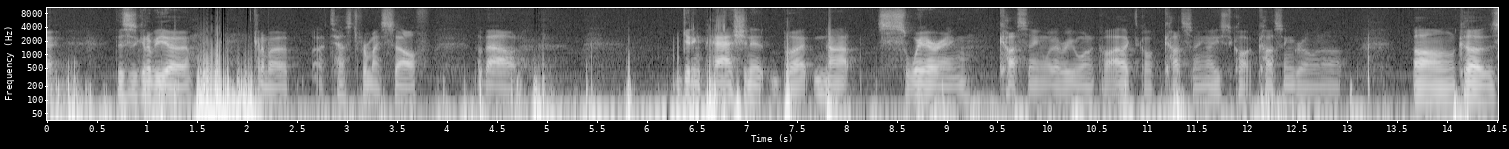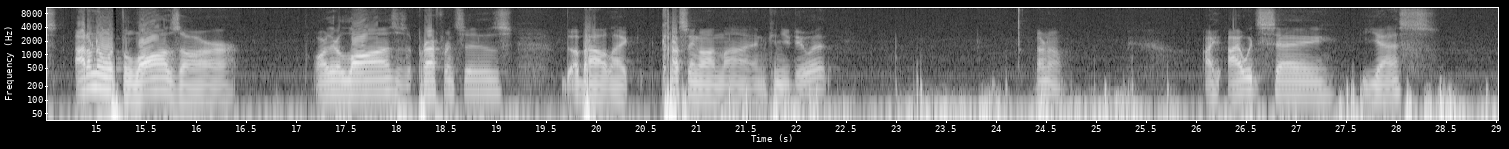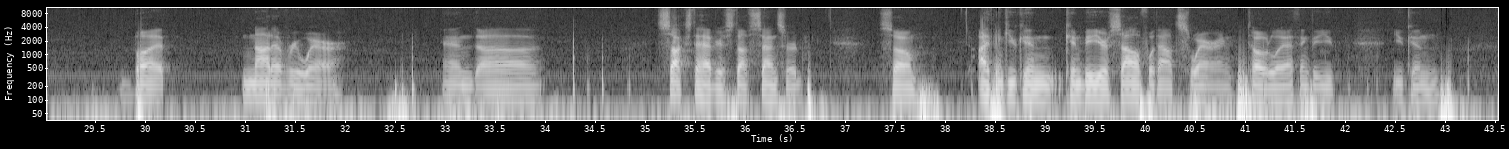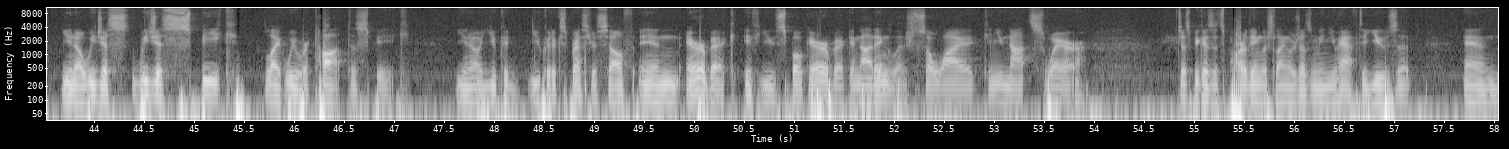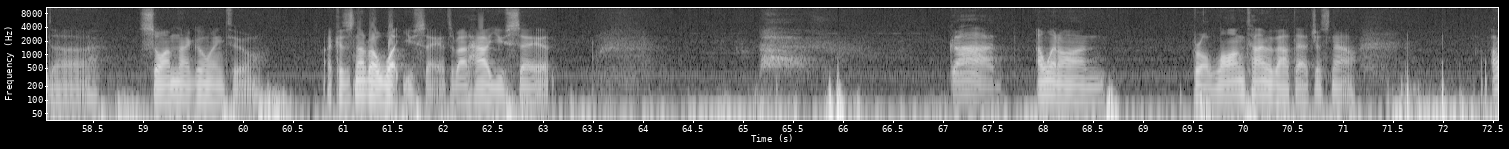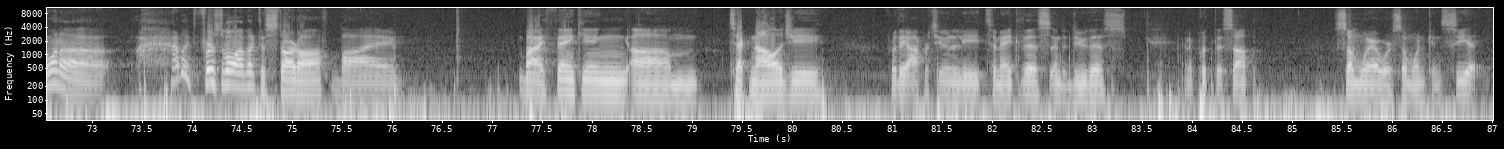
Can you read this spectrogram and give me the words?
Okay, this is gonna be a kind of a, a test for myself about getting passionate but not swearing, cussing, whatever you want to call. it. I like to call it cussing. I used to call it cussing growing up um, because I don't know what the laws are. Are there laws? Is it preferences about like cussing online? Can you do it? I don't know. I I would say yes, but not everywhere. And uh, sucks to have your stuff censored. So I think you can can be yourself without swearing. Totally. I think that you you can you know, we just we just speak like we were taught to speak. You know, you could you could express yourself in Arabic if you spoke Arabic and not English. So why can you not swear? Just because it's part of the English language doesn't mean you have to use it. And uh, so I'm not going to, because it's not about what you say; it's about how you say it. God, I went on for a long time about that just now. I want to. I'd like. First of all, I'd like to start off by by thanking um, technology for the opportunity to make this and to do this and to put this up somewhere where someone can see it,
